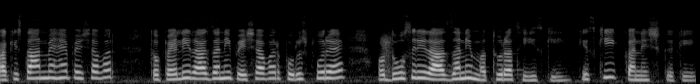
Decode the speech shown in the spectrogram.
पाकिस्तान में है पेशावर तो पहली राजधानी पेशावर पुरुषपुर है और दूसरी राजधानी मथुरा थी इसकी। किसकी? कनिष्क की।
